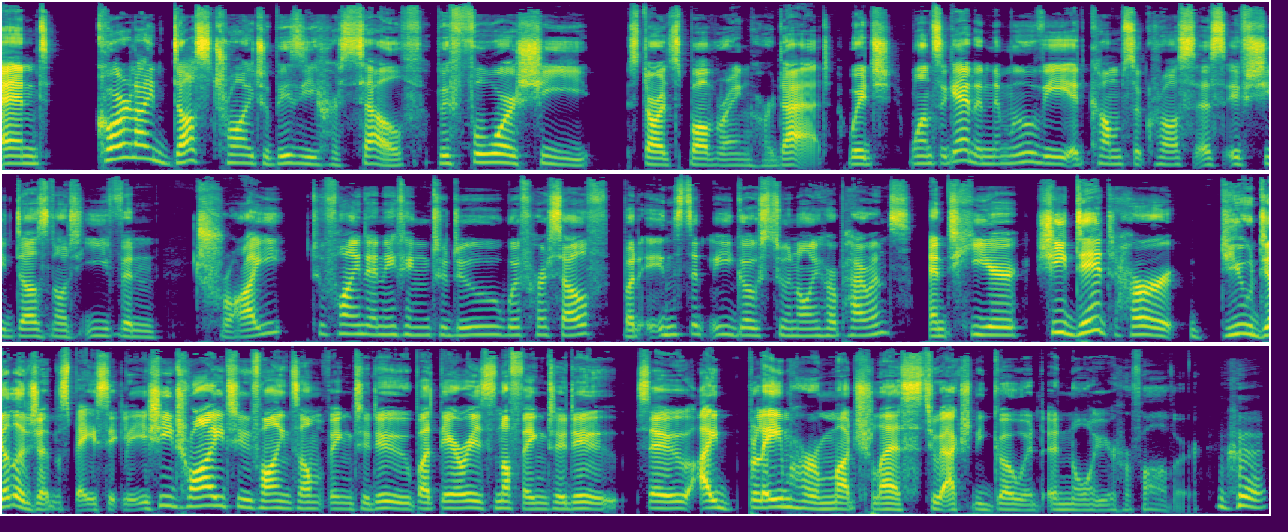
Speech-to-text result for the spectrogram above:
And Coraline does try to busy herself before she starts bothering her dad, which, once again, in the movie, it comes across as if she does not even try to find anything to do with herself, but instantly goes to annoy her parents. And here, she did her due diligence, basically. She tried to find something to do, but there is nothing to do. So I blame her much less to actually go and annoy her father.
